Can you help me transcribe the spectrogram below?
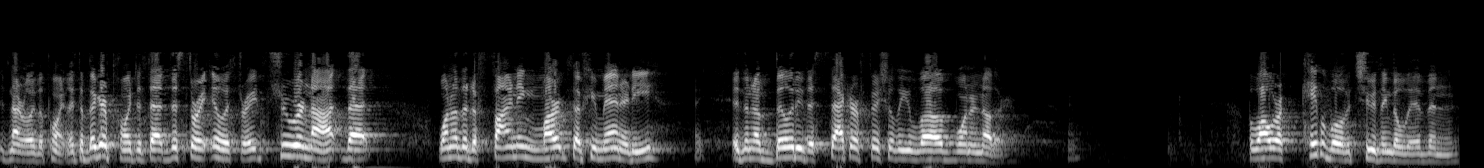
is not really the point. Like, the bigger point is that this story illustrates, true or not, that one of the defining marks of humanity is an ability to sacrificially love one another. But while we're capable of choosing to live and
